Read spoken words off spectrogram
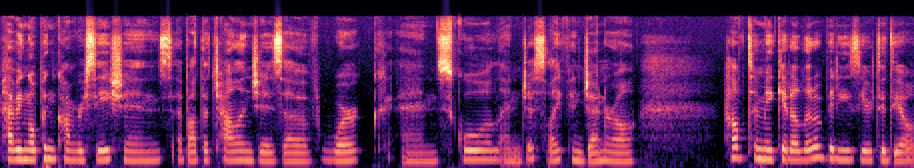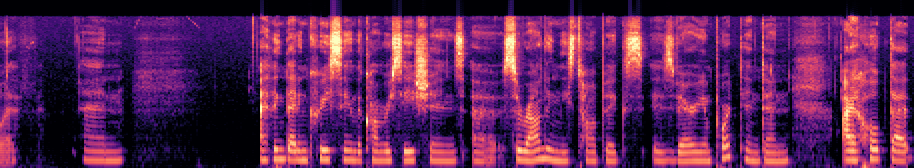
having open conversations about the challenges of work and school and just life in general help to make it a little bit easier to deal with. And I think that increasing the conversations uh, surrounding these topics is very important. And I hope that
